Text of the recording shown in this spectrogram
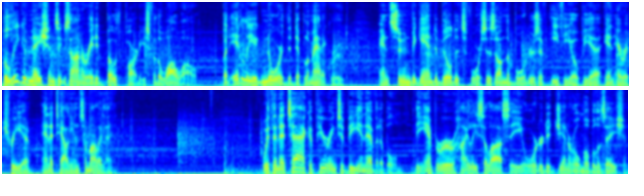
The League of Nations exonerated both parties for the Walwal, but Italy ignored the diplomatic route and soon began to build its forces on the borders of Ethiopia in Eritrea and Italian Somaliland. With an attack appearing to be inevitable, the Emperor Haile Selassie ordered a general mobilization.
